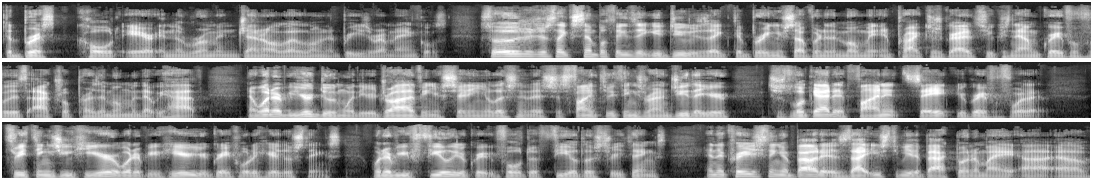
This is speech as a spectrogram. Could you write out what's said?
the brisk cold air in the room in general, let alone the breeze around my ankles. So those are just like simple things that you do is like to bring yourself into the moment and practice gratitude because now I'm grateful for this actual present moment that we have. Now, whatever you're doing, whether you're driving, you're sitting, you're listening to this, just find three things around you that you're just look at it, find it, say it, you're grateful for that. Three things you hear, or whatever you hear, you're grateful to hear those things. Whatever you feel, you're grateful to feel those three things. And the craziest thing about it is that used to be the backbone of my uh, uh,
